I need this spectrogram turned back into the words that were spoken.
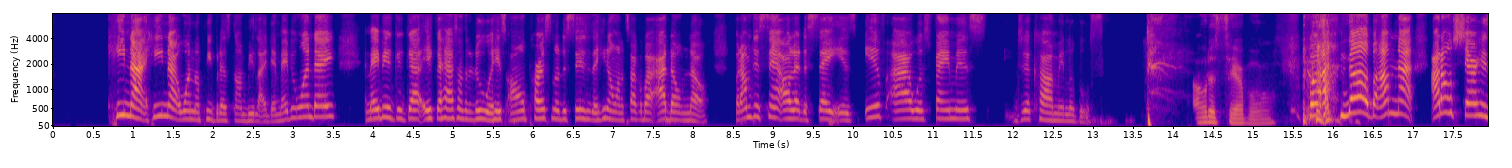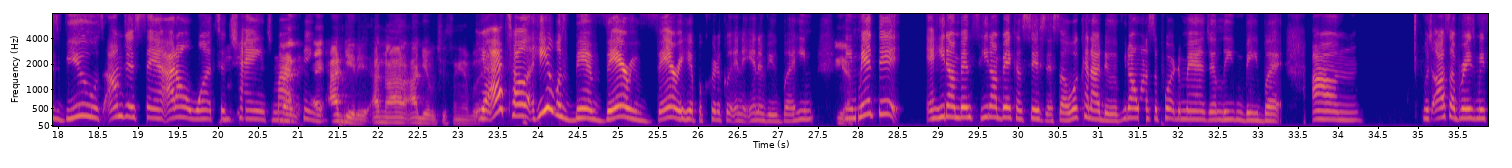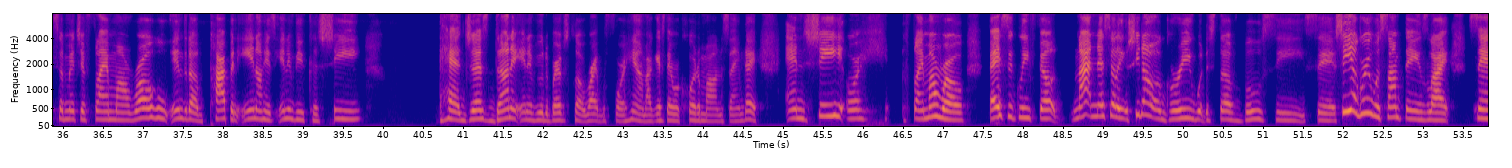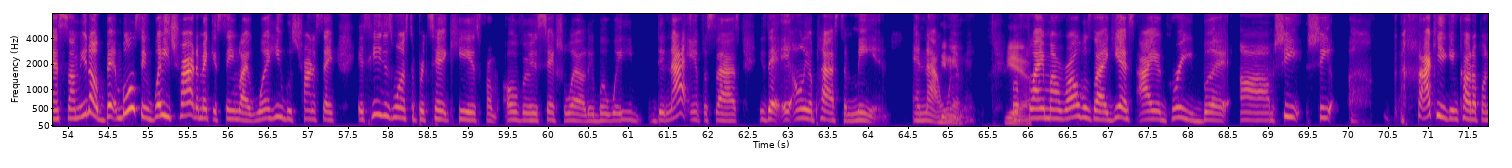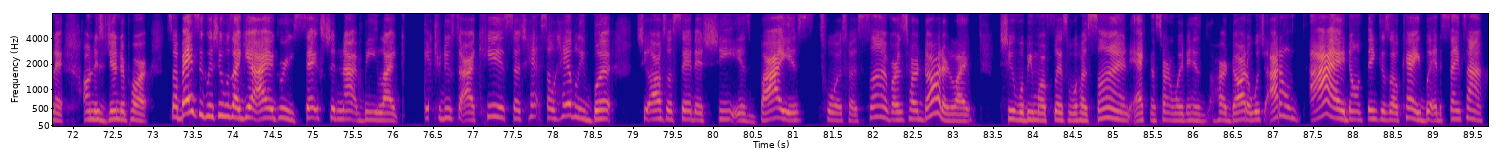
he not he not one of the people that's gonna be like that. Maybe one day, maybe it could got, it could have something to do with his own personal decisions that he don't want to talk about. I don't know, but I'm just saying all that to say is if I was famous, just call me Labus. Oh, that's terrible. but no, but I'm not. I don't share his views. I'm just saying I don't want to change my opinion. I, I, get it. I know. I, I, get what you're saying. But yeah, I told he was being very, very hypocritical in the interview, but he yeah. he meant it and he done been he done been consistent. So what can I do? If you don't want to support the man, just leave him be. But um, which also brings me to mention Flame Monroe, who ended up popping in on his interview because she had just done an interview with the Breakfast Club right before him. I guess they recorded them all on the same day. And she or Flame Monroe basically felt not necessarily she don't agree with the stuff Boosie said. She agreed with some things like saying some, you know, Boosie, what he tried to make it seem like what he was trying to say is he just wants to protect kids from over his sexuality. But what he did not emphasize is that it only applies to men and not yeah. women. Yeah. But Flame Monroe was like, yes, I agree. But um she she I keep getting caught up on that on this gender part. So basically, she was like, "Yeah, I agree. Sex should not be like introduced to our kids such he- so heavily." But she also said that she is biased towards her son versus her daughter. Like she will be more flexible with her son acting a certain way than his her daughter, which I don't I don't think is okay. But at the same time,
